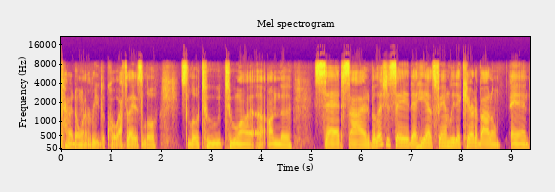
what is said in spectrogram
kind of don't want to read the quote. I feel like it's a little, it's a little too too on uh, on the sad side. But let's just say that he has family that cared about him, and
